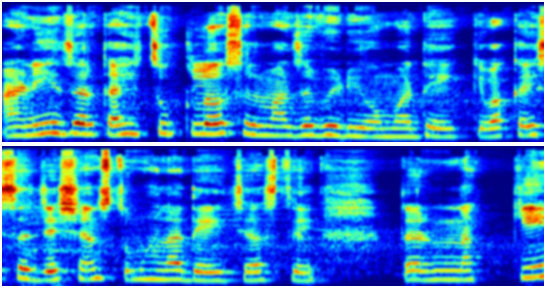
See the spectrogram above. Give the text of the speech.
आणि जर काही चुकलं असेल माझं व्हिडिओमध्ये किंवा काही सजेशन्स तुम्हाला द्यायचे असतील तर नक्की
